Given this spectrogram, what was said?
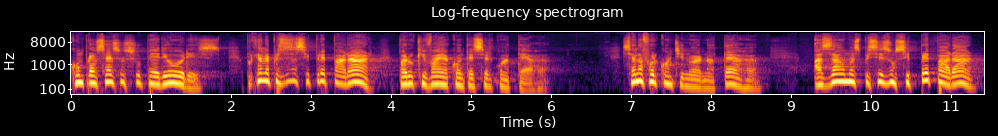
com processos superiores, porque ela precisa se preparar para o que vai acontecer com a Terra. Se ela for continuar na Terra, as almas precisam se preparar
